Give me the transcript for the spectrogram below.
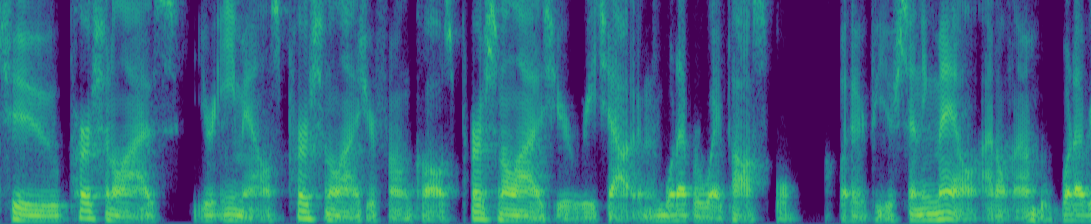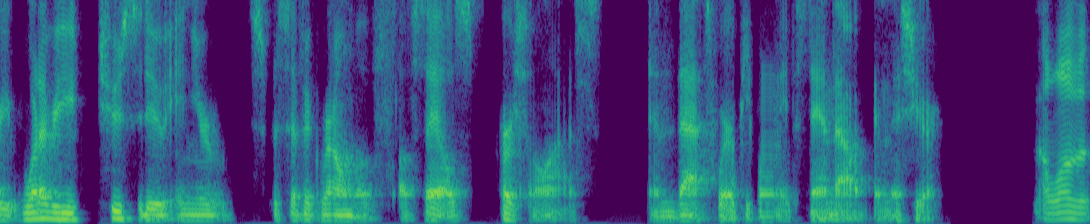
to personalize your emails, personalize your phone calls, personalize your reach out in whatever way possible. Whether it be you're sending mail, I don't know, whatever whatever you choose to do in your specific realm of, of sales, personalize. And that's where people need to stand out in this year. I love it.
